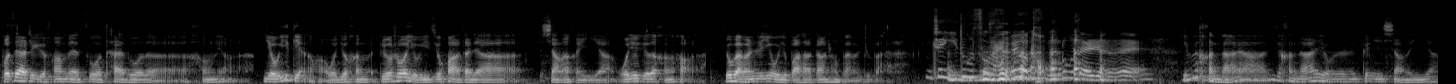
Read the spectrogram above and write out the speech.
不在这个方面做太多的衡量了。有一点的话，我就很，比如说有一句话大家想的很一样，我就觉得很好了。有百分之一，我就把它当成百分之百了，你这一路走来没有同路的人哎，因为很难呀，就很难有人跟你想的一样。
